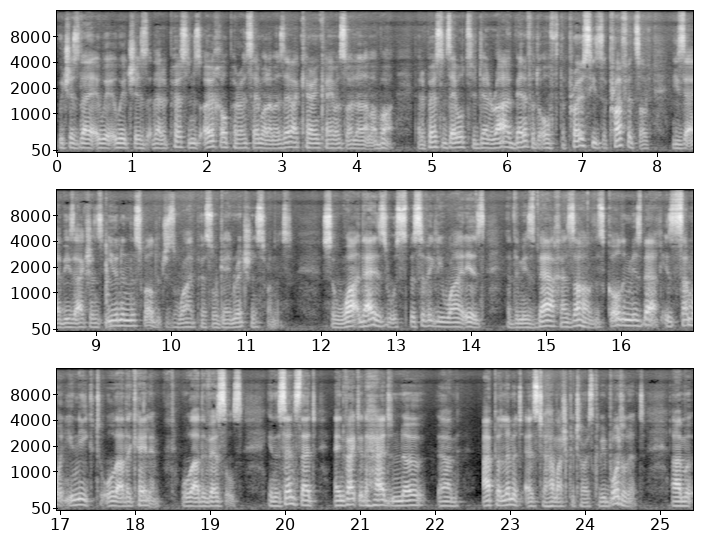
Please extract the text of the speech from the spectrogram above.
which is that which is that a person is oichel parasem olam karen that a person is able to derive benefit off the proceeds, the profits of these uh, these actions, even in this world, which is why a person will gain richness from this. So why, that is specifically why it is that the Mizbeach HaZahav, this golden Mizbeach, is somewhat unique to all other Kalim, all other vessels, in the sense that, in fact, it had no um, upper limit as to how much Katoris could be brought on it. Um,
